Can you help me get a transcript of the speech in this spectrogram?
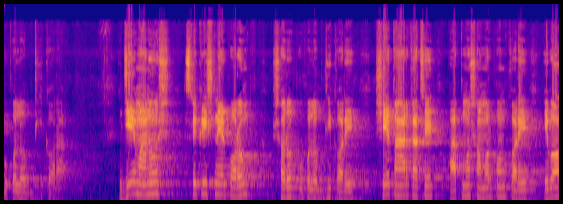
উপলব্ধি করা। যে মানুষ শ্রীকৃষ্ণের পরম স্বরূপ উপলব্ধি করে, সে তাঁর কাছে আত্মসমর্পণ করে এবং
